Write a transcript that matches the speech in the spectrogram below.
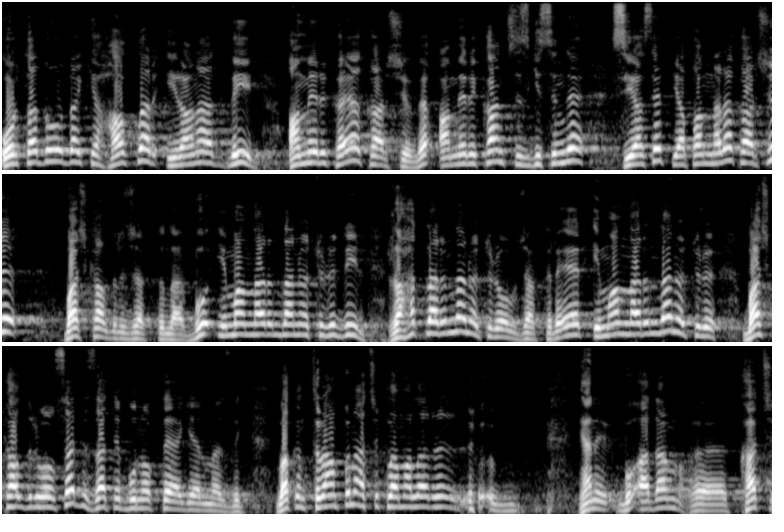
Orta Doğu'daki halklar İran'a değil Amerika'ya karşı ve Amerikan çizgisinde siyaset yapanlara karşı baş kaldıracaktılar. Bu imanlarından ötürü değil, rahatlarından ötürü olacaktır. Eğer imanlarından ötürü baş kaldırı olsaydı zaten bu noktaya gelmezdik. Bakın Trump'ın açıklamaları yani bu adam e, kaç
